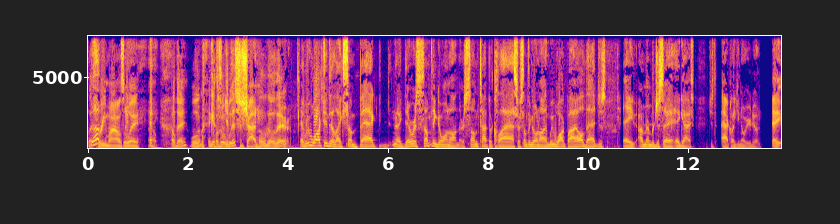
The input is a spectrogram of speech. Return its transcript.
like Yep. three miles away. Oh, okay, well, I guess Let's we'll, give this a shot. We'll go there. And we walked into like some back, like there was something going on. There's some type of class or something going on. We walked by all that. Just, hey, I remember just saying, hey guys, just act like you know what you're doing. Hey,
